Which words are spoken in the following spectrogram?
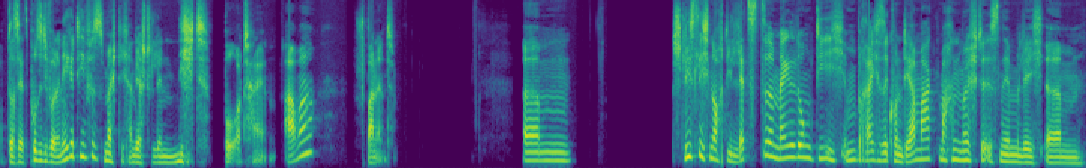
Ob das jetzt positiv oder negativ ist, möchte ich an der Stelle nicht beurteilen. Aber spannend. Ähm, schließlich noch die letzte Meldung, die ich im Bereich Sekundärmarkt machen möchte, ist nämlich ähm,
